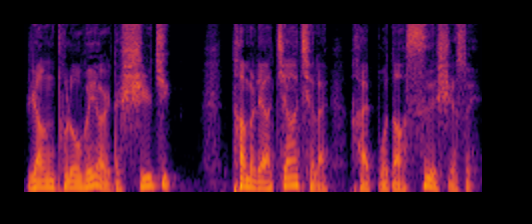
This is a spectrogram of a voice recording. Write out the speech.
让·普罗维尔的诗句。他们俩加起来还不到四十岁，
